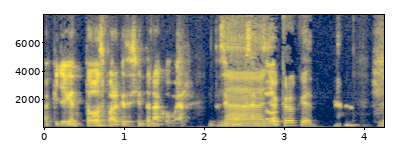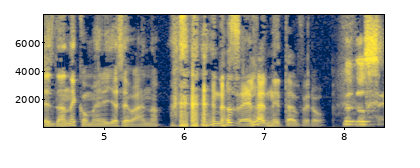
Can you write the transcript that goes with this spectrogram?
a que lleguen todos para que se sienten a comer. Nah, sentado. yo creo que les dan de comer y ya se van, ¿no? no sé, la neta, pero No, no sé,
